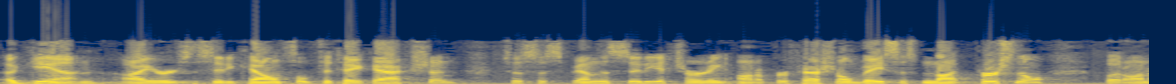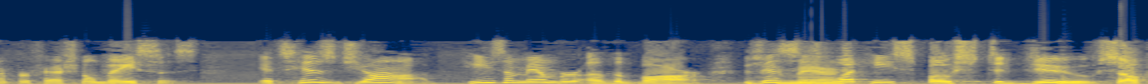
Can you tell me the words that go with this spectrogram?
again, I urge the city council to take action, to suspend the city attorney on a professional basis, not personal, but on a professional basis. It's his job. He's a member of the bar. This is what he's supposed to do. So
